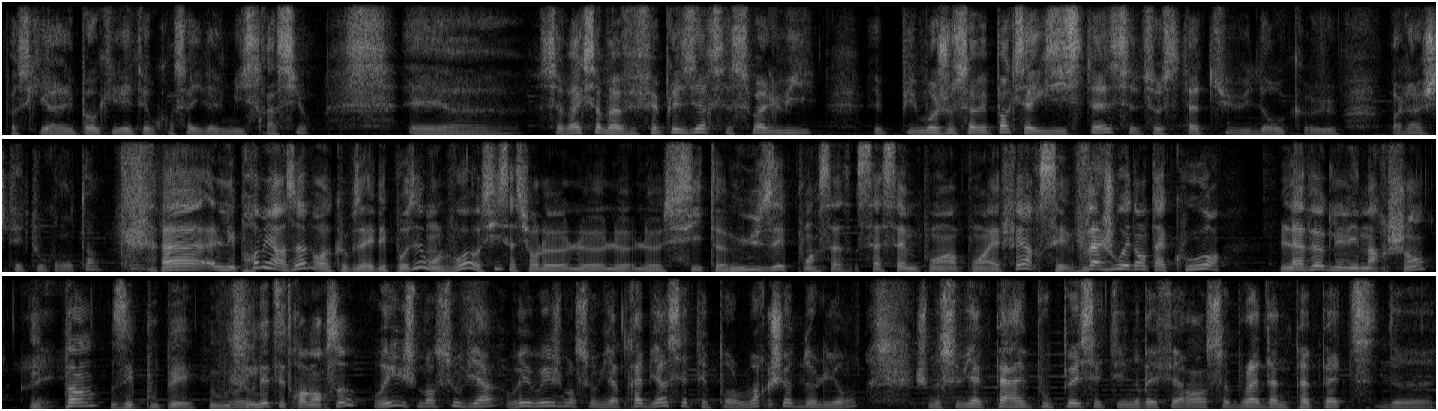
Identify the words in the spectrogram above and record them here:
parce qu'à l'époque, il était au conseil d'administration. Et c'est vrai que ça m'avait fait plaisir que ce soit lui. Et puis moi, je ne savais pas que ça existait, ce statut. Donc voilà, j'étais tout content. les premières œuvres que vous avez déposées, on le voit aussi ça sur le, le, le, site musée.sasem.fr, c'est Va jouer dans ta cour, L'aveugle et les marchands et Pains et poupées. Vous vous souvenez de ces trois morceaux? Oui, je m'en souviens. Oui, oui, je m'en souviens très bien. C'était pour le workshop de Lyon. Je me souviens que Père et poupées, c'était une référence Bread and Puppets de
